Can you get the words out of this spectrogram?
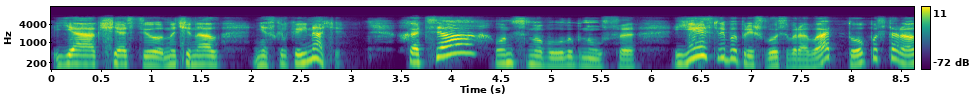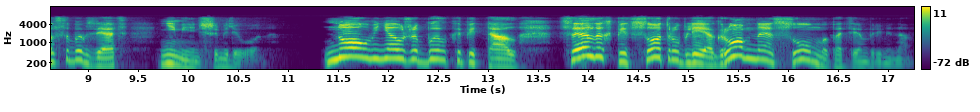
Я, к счастью, начинал несколько иначе. Хотя, он снова улыбнулся, если бы пришлось воровать, то постарался бы взять не меньше миллиона. Но у меня уже был капитал, целых пятьсот рублей, огромная сумма по тем временам.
